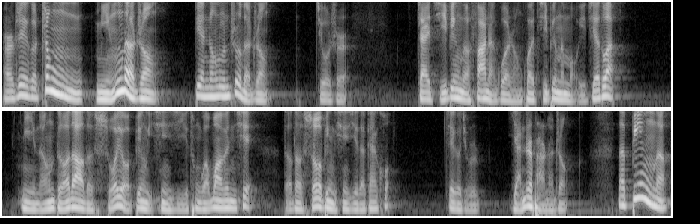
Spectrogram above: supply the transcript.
而这个证明的证、辨证论治的证，就是在疾病的发展过程或疾病的某一阶段，你能得到的所有病理信息，通过望问切得到所有病理信息的概括，这个就是言字旁的证。那病呢？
